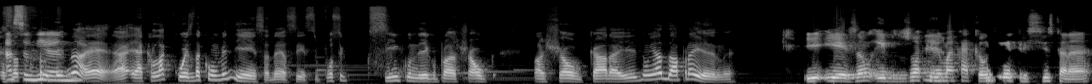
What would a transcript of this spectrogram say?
Assobiando. Não, é, é aquela coisa da conveniência, né? Assim, se fosse cinco negros para achar o, achar o cara aí, não ia dar para ele, né? E, e eles, eles, usam aquele é. macacão de eletricista, né?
